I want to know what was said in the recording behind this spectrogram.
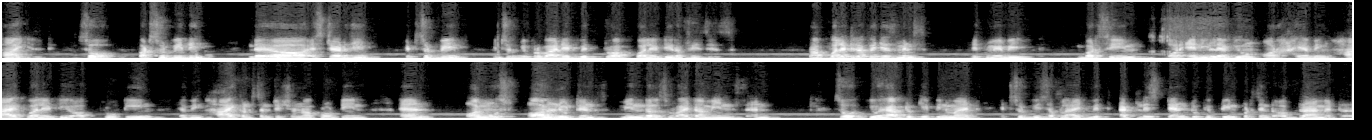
high yield. So what should be the, the uh, strategy? It should be it should be provided with top quality roughages. Top quality roughages means it may be berseem or any legume or having high quality of protein, having high concentration of protein and almost all nutrients, minerals, vitamins and so you have to keep in mind it should be supplied with at least 10 to 15 percent of dry matter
